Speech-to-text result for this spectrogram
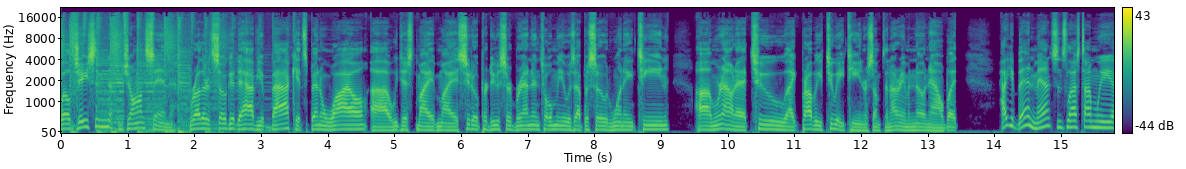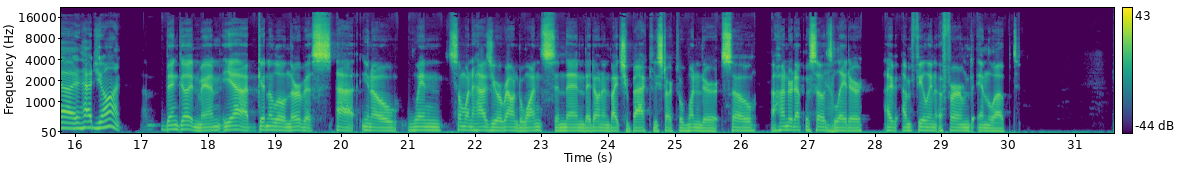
Well, Jason Johnson, brother, it's so good to have you back. It's been a while. Uh, we just my my pseudo producer Brandon told me it was episode 118. Um, we're now at two, like probably 218 or something. I don't even know now. But how you been, man? Since last time we uh, had you on. I've been good, man. Yeah, I'm getting a little nervous. Uh, you know, when someone has you around once and then they don't invite you back, you start to wonder. So, a hundred episodes yeah. later, I, I'm feeling affirmed and loved.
